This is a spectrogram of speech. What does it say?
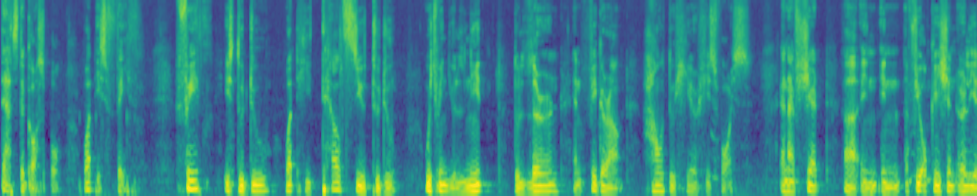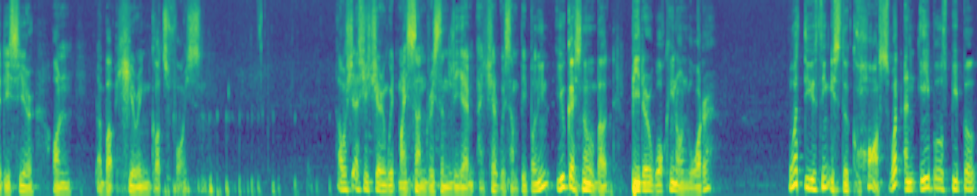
That's the gospel. What is faith? Faith is to do what He tells you to do, which means you need to learn and figure out how to hear His voice. And I've shared uh, in, in a few occasions earlier this year on about hearing God's voice. I was actually sharing with my son recently. I, I shared with some people. You, you guys know about Peter walking on water. What do you think is the cause? What enables people,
